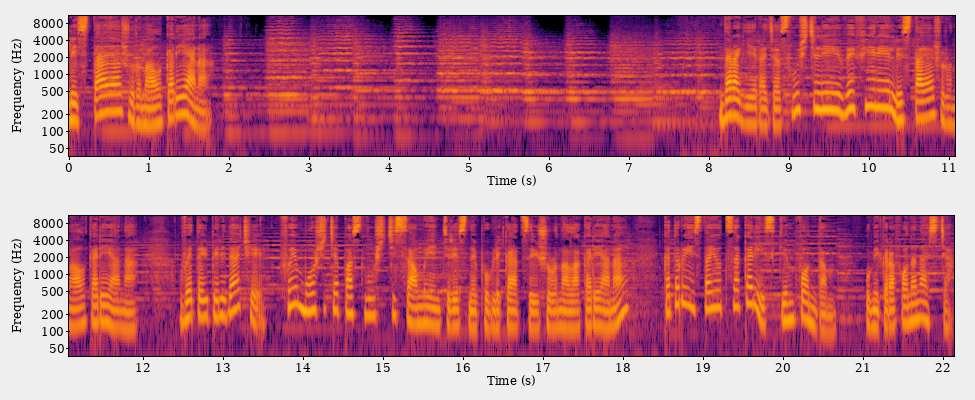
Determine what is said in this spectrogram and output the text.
Листая журнал Koreana. Дорогие радиослушатели, в эфире «Листая журнал Koreana». В этой передаче вы можете послушать самые интересные публикации журнала «Koreana», которые издаются Корейским фондом. У микрофона Настя.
